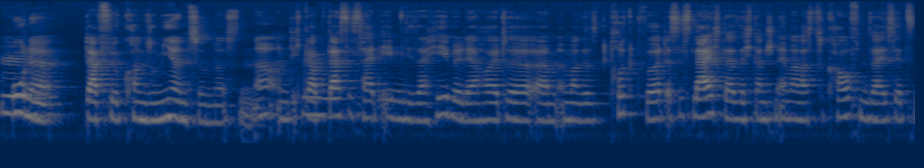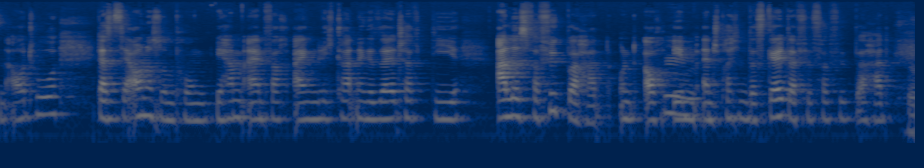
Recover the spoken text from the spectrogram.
mhm. ohne dafür konsumieren zu müssen. Ne? Und ich glaube, mhm. das ist halt eben dieser Hebel, der heute ähm, immer gedrückt wird. Es ist leichter, sich dann schnell mal was zu kaufen, sei es jetzt ein Auto. Das ist ja auch noch so ein Punkt. Wir haben einfach eigentlich gerade eine Gesellschaft, die alles verfügbar hat und auch mhm. eben entsprechend das Geld dafür verfügbar hat. Ja.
